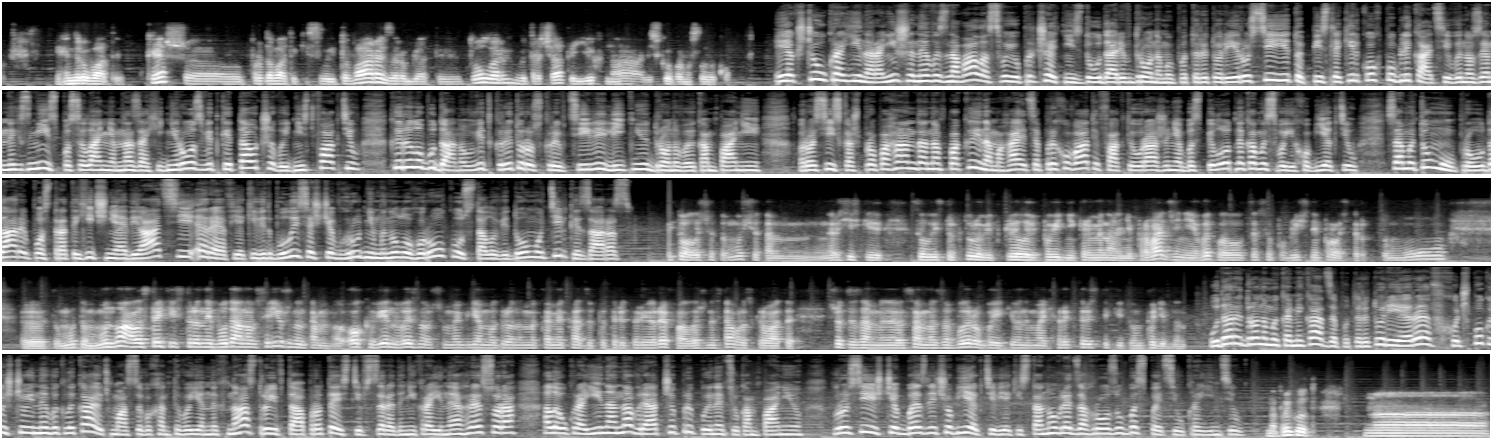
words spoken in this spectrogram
генерувати кеш, е, продавати якісь свої товари, заробляти долари, витрачати їх на військово-промисловий комплекс. І якщо Україна раніше не визнавала свою причетність до ударів дронами по території Росії, то після кількох публікацій в іноземних змі з посиланням на західні розвідки та очевидність фактів, Кирило Буданов відкрито розкрив цілі літньої дронової кампанії. Російська ж пропаганда навпаки намагається приховати факти ураження безпілотниками своїх об'єктів. Саме тому про удари по стратегічній авіації РФ, які відбулися ще в грудні минулого року, стало відомо тільки зараз. І то лише тому, що там російські силові структури відкрили відповідні кримінальні провадження і виклали це все в публічний простір. Тому, тому, тому. Ну але з третьої сторони, Буданов все рівно там ок, він визнав, що ми б'ємо дронами камікадзе по території РФ, але ж не став розкривати, що це за саме за вироби, які вони мають характеристики і тому подібне. Удари дронами камікадзе по території РФ, хоч поки що й не викликають масових антивоєнних настроїв та протестів всередині країни-агресора, але Україна навряд чи припинить цю кампанію. В Росії ще безліч об'єктів, які становлять загрозу безпеці українців. Наприклад, на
